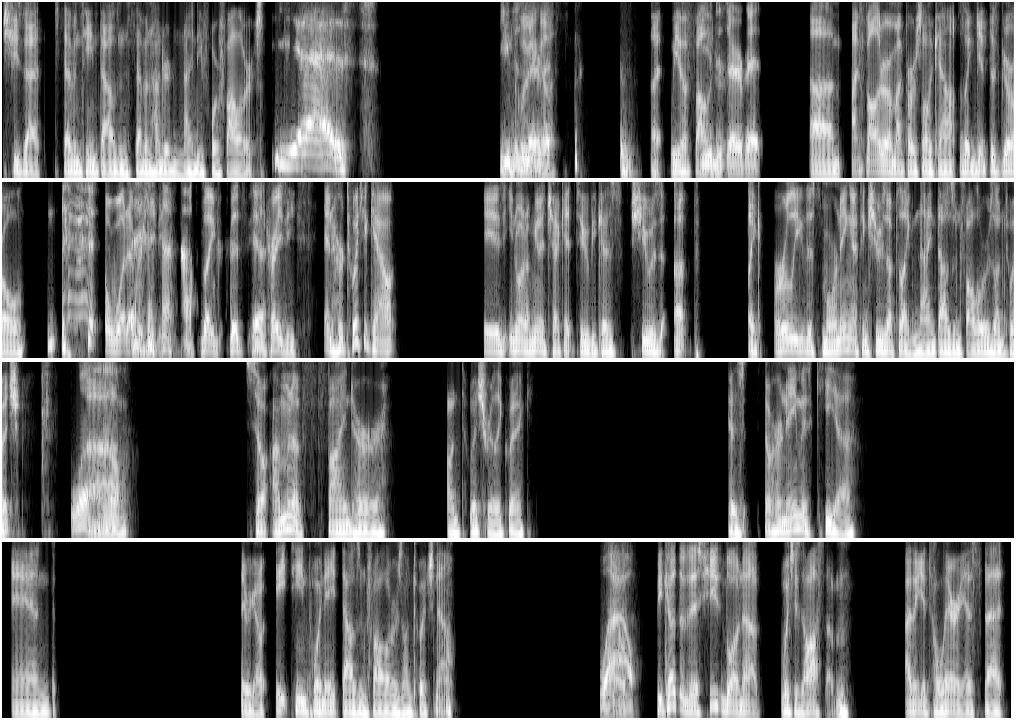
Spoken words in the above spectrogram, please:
she's at 17,794 followers, yes you including deserve us. Uh, we have followed you her. deserve it Um, I followed her on my personal account. I was like, get this girl whatever she needs. It's like that's Yeah. it's crazy. And her Twitch account is, you know what, I'm gonna check it too because she was up like early this morning. I think she was up to like nine thousand followers on Twitch. wow Um, So I'm gonna find her on Twitch really quick. Because so her name is Kia. And there we go. 18.8 thousand followers on Twitch now. wow Because of this, she's blown up, which is awesome. I think it's hilarious that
